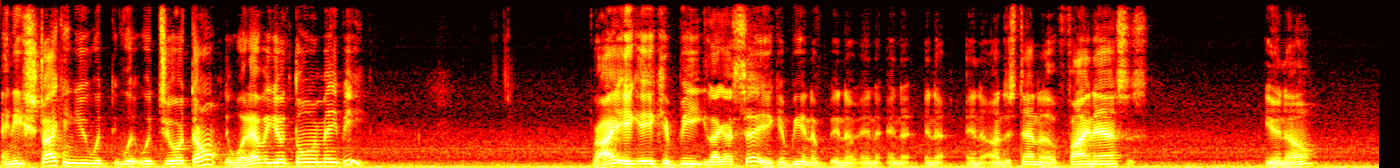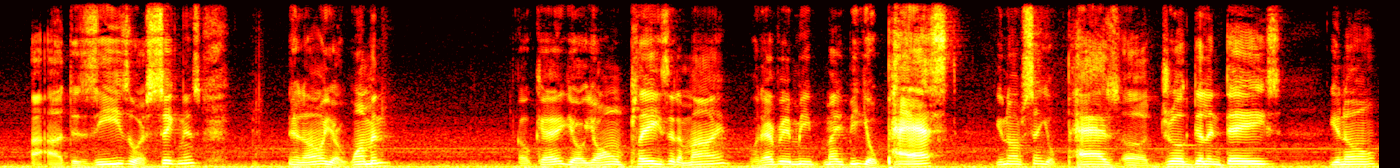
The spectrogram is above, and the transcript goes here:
And he's striking you with, with, with your thorn, whatever your thorn may be right? It, it could be like I say, it can be in a in a in a in a in a, in understanding of finances, you know, a, a, disease or a sickness, you know, your woman, okay, your your own plays of the mind, whatever it may, may be, your past, you know what I'm saying, your past uh, drug dealing days, you know.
